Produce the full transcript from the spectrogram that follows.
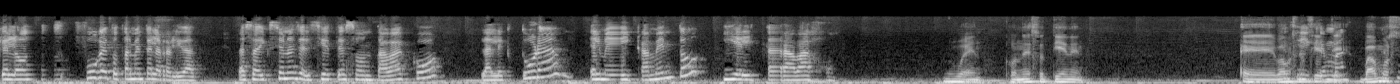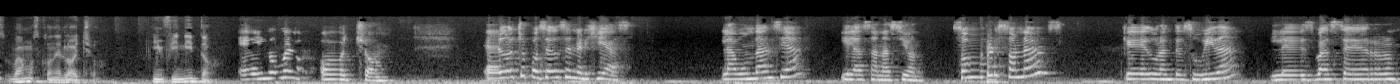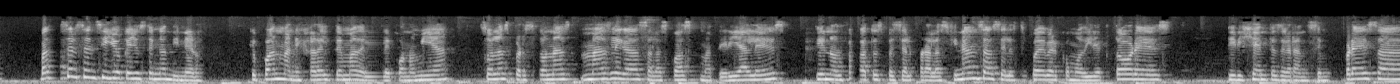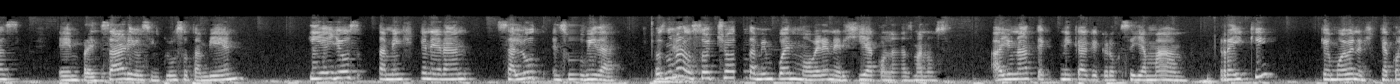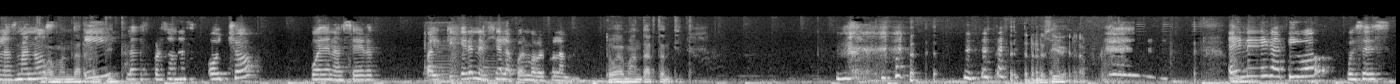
que los fugue totalmente la realidad. Las adicciones del 7 son tabaco, la lectura, el medicamento y el trabajo. Bueno, con eso tienen. Eh, vamos Sí, al ¿qué 7. más? Vamos, vamos con el 8. Infinito. El número 8. El 8 posee dos energías, la abundancia y la sanación. Son personas que durante su vida les va a ser va a ser sencillo que ellos tengan dinero, que puedan manejar el tema de la economía. Son las personas más ligadas a las cosas materiales, tienen olfato especial para las finanzas, se les puede ver como directores, dirigentes de grandes empresas, empresarios incluso también. Y ellos también generan salud en su vida. Los números 8 también pueden mover energía con las manos. Hay una técnica que creo que se llama Reiki, que mueve energía con las manos. Te voy a mandar Y tantita. las personas 8 pueden hacer cualquier energía, la pueden mover con la mano. Te voy a mandar tantita. Recíbela. En negativo, pues es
